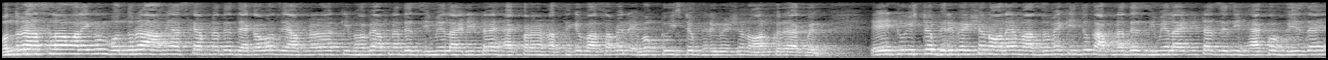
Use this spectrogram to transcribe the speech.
বন্ধুরা, আসসালামু আলাইকুম। বন্ধুরা, আমি আজকে আপনাদের দেখাবো যে আপনারা কীভাবে আপনাদের জিমেল আইডিটা হ্যাক করার হাত থেকে বাঁচাবেন এবং টু স্টেপ ভেরিফিকেশন অন করে রাখবেন। এই টু স্টেপ ভেরিফিকেশন অনের মাধ্যমে কিন্তু আপনাদের জিমেল আইডিটা যদি হ্যাকও হয়ে যায়,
